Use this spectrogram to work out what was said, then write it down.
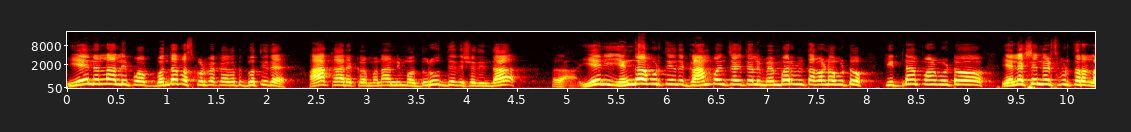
ಏನೆಲ್ಲ ಅಲ್ಲಿ ಪ- ಬಂದೋಬಸ್ತ್ ಕೊಡಬೇಕಾಗುತ್ತೆ ಗೊತ್ತಿದೆ. ಆ ಕಾರ್ಯಕ್ರಮನ ನಿಮ್ಮ ದುರುದ್ದೇಶದಿಂದ ಏನು ಹೆಂಗಾಗ್ಬಿಡ್ತೀವಿ ಅಂದರೆ ಗ್ರಾಮ ಪಂಚಾಯತಿಯಲ್ಲಿ ಮೆಂಬರ್ಗಳು ತಗೊಂಡೋಗ್ಬಿಟ್ಟು ಕಿಡ್ನಾಪ್ ಮಾಡಿಬಿಟ್ಟು ಎಲೆಕ್ಷನ್ ನಡೆಸ್ಬಿಡ್ತಾರಲ್ಲ.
